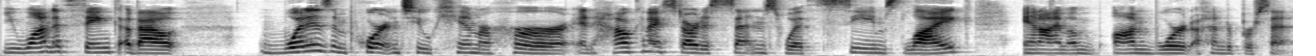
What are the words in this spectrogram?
you want to think about what is important to him or her and how can I start a sentence with seems like and I'm on board 100%.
